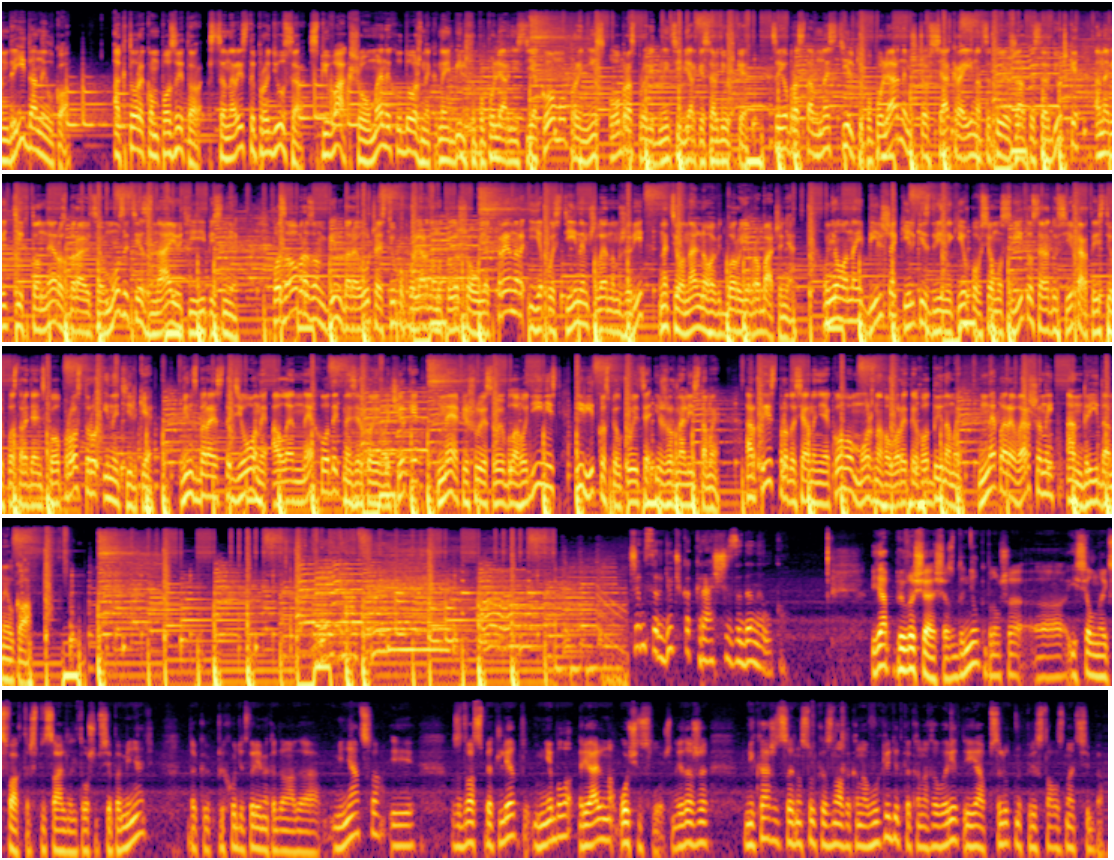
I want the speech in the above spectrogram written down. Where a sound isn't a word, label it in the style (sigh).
Андрій Данилко. Актор і композитор, сценарист і продюсер, співак, шоумен і художник, найбільшу популярність якому приніс образ провідниці Вірки Сердючки. Цей образ став настільки популярним, що вся країна цитує жарти сердючки, а навіть ті, хто не розбираються в музиці, знають її пісні. Поза образом він бере участь у популярному телешоу як тренер і є постійним членом журі національного відбору Євробачення. У нього найбільша кількість двійників по всьому світу серед усіх артистів пострадянського простору і не тільки. Він збирає стадіони, але не ходить на зіркові вечірки, не афішує свою благодійність і рідко спілкується із журналістами. Артист, про досягнення якого можна говорити годинами, неперевершений Андрій Данилко. Чим сердючка краще за Данилко? Я превращаюсь сейчас в Данилка, потому что э, и сел на X-Factor специально для того, чтобы все поменять, так как приходит время, когда надо меняться. И за 25 лет мне было реально очень сложно. Я даже, мне кажется, я настолько знал, как она выглядит, как она говорит, и я абсолютно перестал знать себя.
